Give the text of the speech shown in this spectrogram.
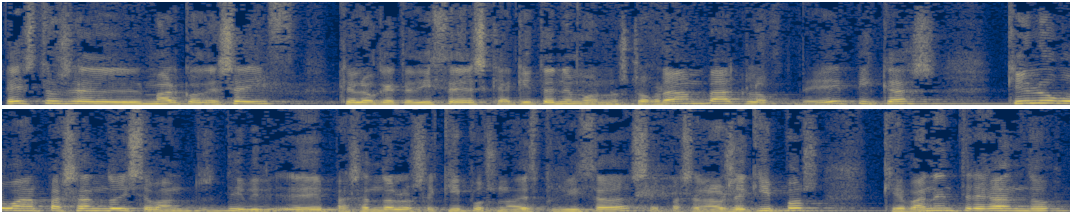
Esto es el marco de SAFE, que lo que te dice es que aquí tenemos nuestro gran backlog de épicas que luego van pasando y se van eh, pasando a los equipos, una vez priorizadas, se pasan a los equipos que van entregando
